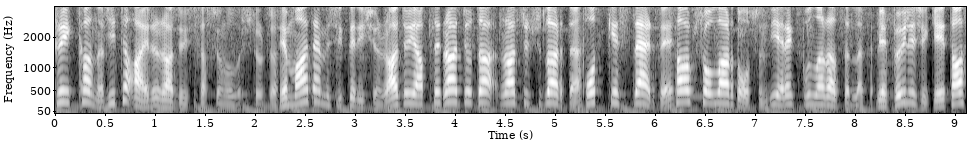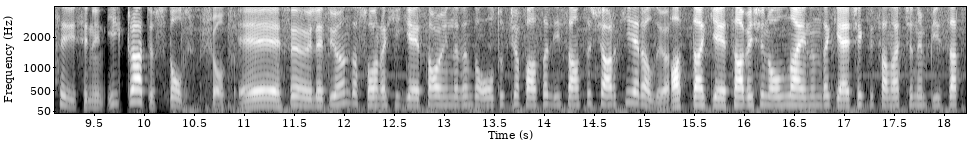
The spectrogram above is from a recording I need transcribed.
Craig Connor 7 ayrı radyo istasyonu oluşturdu. Ve madem müzikleri için radyo yaptık, radyoda radyocular da, podcastler de, talk show'lar da olsun diyerek bunları hazırladı. Ve böylece GTA serisinin ilk radyosu da oluşmuş oldu. Eee öyle diyorsun da sonraki GTA oyunlarında oldukça fazla lisanslı şarkı yer alıyor. Hatta GTA 5'in online'ında gerçek bir sanatçının bizzat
